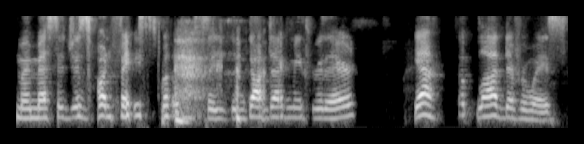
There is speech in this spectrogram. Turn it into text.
my messages on Facebook. so you can contact me through there. Yeah, a lot of different ways.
